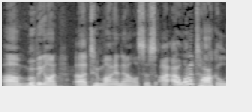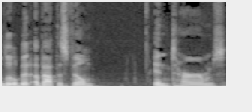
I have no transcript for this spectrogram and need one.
Um, moving on uh, to my analysis, I, I want to talk a little bit about this film in terms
